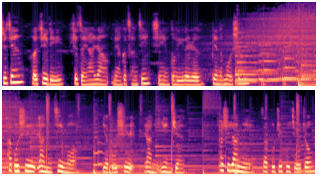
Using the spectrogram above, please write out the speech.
时间和距离是怎样让两个曾经形影不离的人变得陌生？它不是让你寂寞，也不是让你厌倦，它是让你在不知不觉中，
